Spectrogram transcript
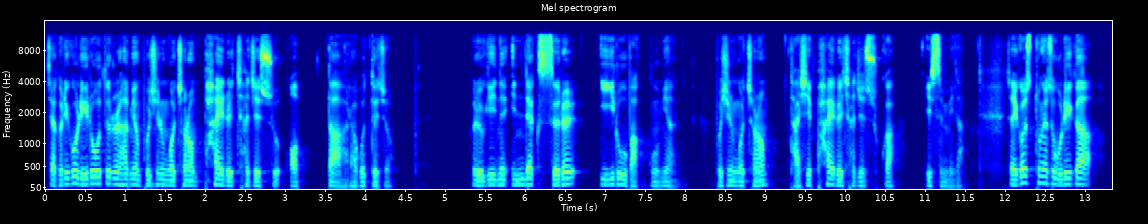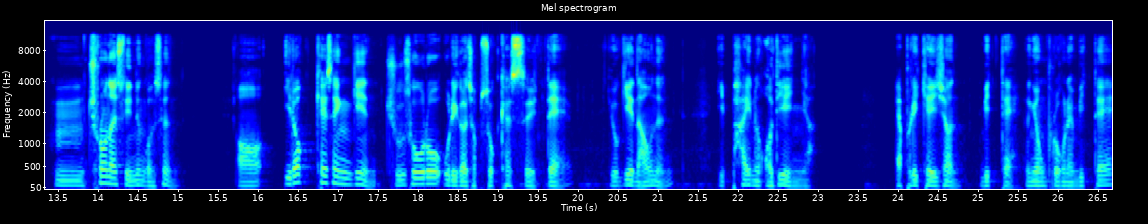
자, 그리고 리로드를 하면 보시는 것처럼 파일을 찾을 수 없다라고 뜨죠. 그리고 여기 있는 index를 2로 바꾸면 보시는 것처럼 다시 파일을 찾을 수가 있습니다 자, 이것을 통해서 우리가 음, 추론할 수 있는 것은 어, 이렇게 생긴 주소로 우리가 접속했을 때 여기에 나오는 이 파일은 어디에 있냐? 애플리케이션 밑에, 응용 프로그램 밑에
